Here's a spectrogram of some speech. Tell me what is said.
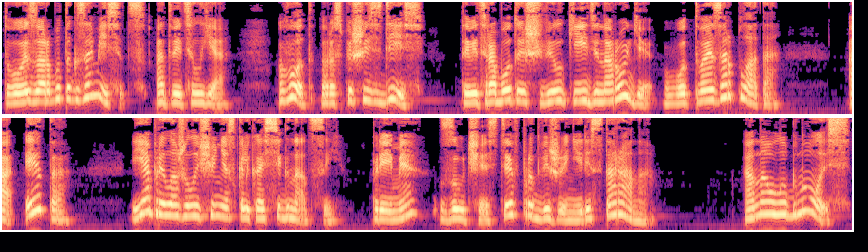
«Твой заработок за месяц», — ответил я. «Вот, распишись здесь. Ты ведь работаешь в вилке единороги, вот твоя зарплата. А это...» Я приложил еще несколько ассигнаций. Премия за участие в продвижении ресторана. Она улыбнулась,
